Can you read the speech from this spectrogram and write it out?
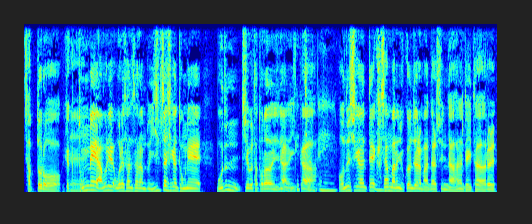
잡도록 그러니까 네. 동네에 아무리 오래 산 사람도 24시간 동네 모든 지역을 다 돌아다니지는 않으니까. 예. 어느 시간대 가장 많은 유권자를 만날 수 있나 하는 데이터를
